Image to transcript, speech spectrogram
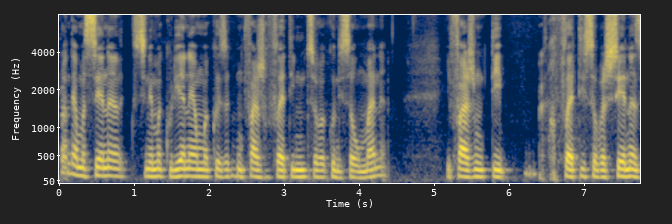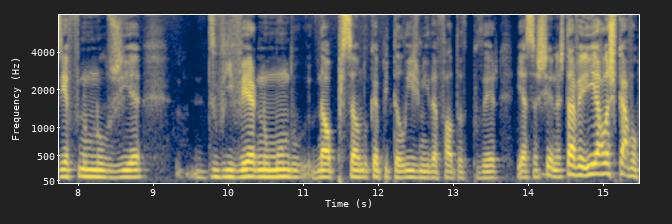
pronto, é uma cena, cinema coreano é uma coisa que me faz refletir muito sobre a condição humana e faz-me tipo refletir sobre as cenas e a fenomenologia de viver no mundo na opressão do capitalismo e da falta de poder e essas cenas. Está a ver? E elas ficavam,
